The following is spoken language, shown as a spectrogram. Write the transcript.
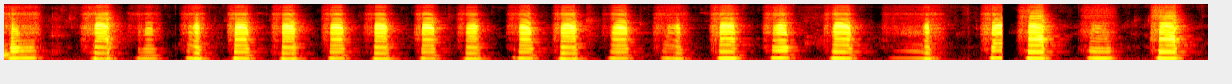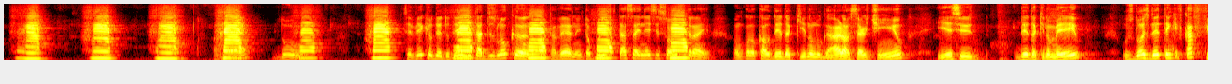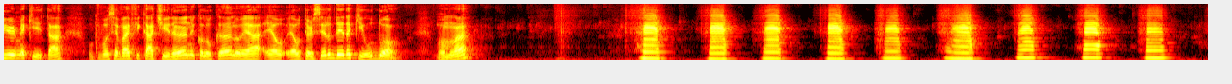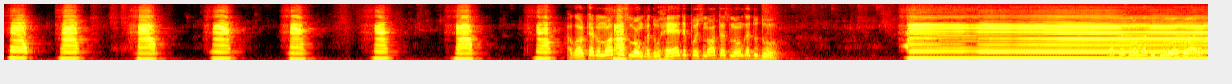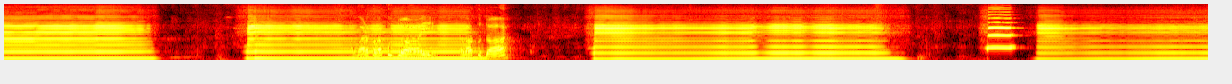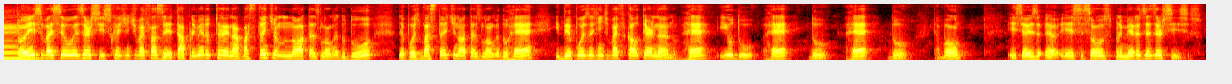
Você vê que o dedo dele está deslocando, ó, tá vendo? Então por isso que tá saindo esse som estranho. Vamos colocar o dedo aqui no lugar, ó, certinho. E esse dedo aqui no meio. Os dois dedos tem que ficar firme aqui, tá? O que você vai ficar tirando e colocando é, a, é, o, é o terceiro dedo aqui, o dó. Vamos lá? Agora quero notas longas do Ré, depois notas longas do Dó. Notas longas do Dó agora. Agora coloca o Dó aí. Coloca o Dó. Então esse vai ser o exercício que a gente vai fazer, tá? Primeiro treinar bastante notas longas do Do, depois bastante notas longas do Ré e depois a gente vai ficar alternando Ré e o Do, Ré, Do, Ré, Do, tá bom? Esse é, é esses são os primeiros exercícios.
